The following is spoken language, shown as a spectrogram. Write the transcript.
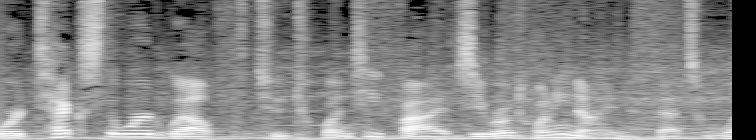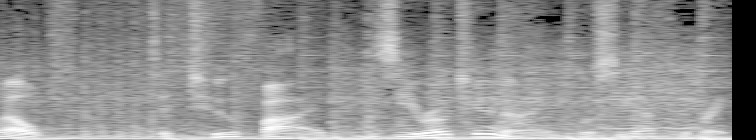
or text the word wealth to 25029. That's wealth to 25029. We'll see you after the break.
